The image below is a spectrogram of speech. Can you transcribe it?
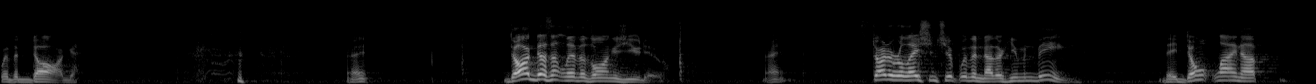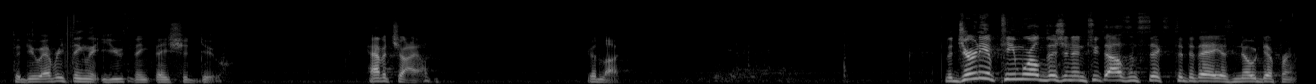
with a dog. right? Dog doesn't live as long as you do. Start a relationship with another human being. They don't line up to do everything that you think they should do. Have a child. Good luck. The journey of Team World Vision in 2006 to today is no different.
